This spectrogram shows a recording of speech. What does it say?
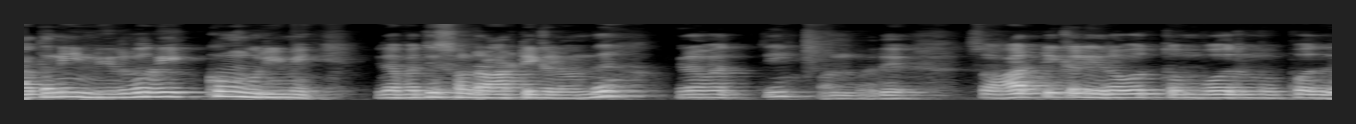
அதனை நிர்வகிக்கும் உரிமை. இதை பற்றி சொல்கிற ஆர்டிக்கல் வந்து இருபத்தி ஒன்பது. ஸோ ஆர்டிக்கல் இருபத்தொம்போது முப்பது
